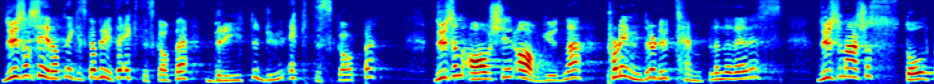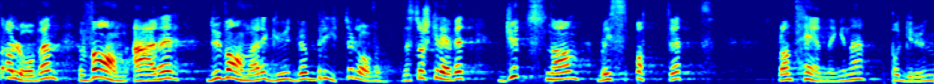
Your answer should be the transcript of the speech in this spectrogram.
Du som sier at den ikke skal bryte ekteskapet, bryter du ekteskapet? Du som avskyr avgudene, plyndrer du templene deres? Du som er så stolt av loven, vanærer du vanærer Gud ved å bryte loven. Det står skrevet Guds navn blir spottet blant hedningene på grunn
